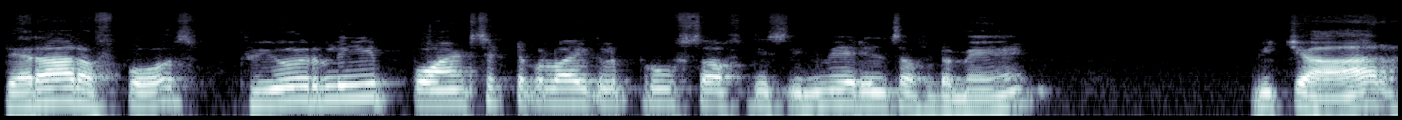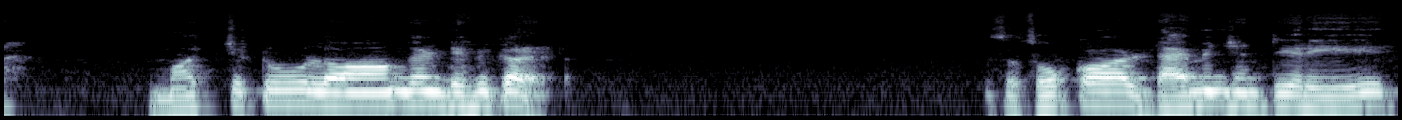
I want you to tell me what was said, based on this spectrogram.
There are, of course, purely point set topological proofs of this invariance of domain, which are much too long and difficult. So, so-called dimension theory,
